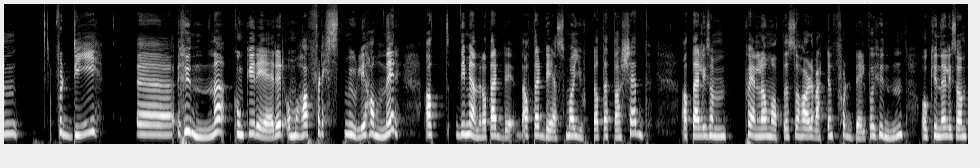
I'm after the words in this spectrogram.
um, fordi uh, hundene konkurrerer om å ha flest mulig hanner, at de mener at det, det, at det er det som har gjort at dette har skjedd. At det er liksom på en eller annen måte så har det vært en fordel for hunden å kunne liksom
